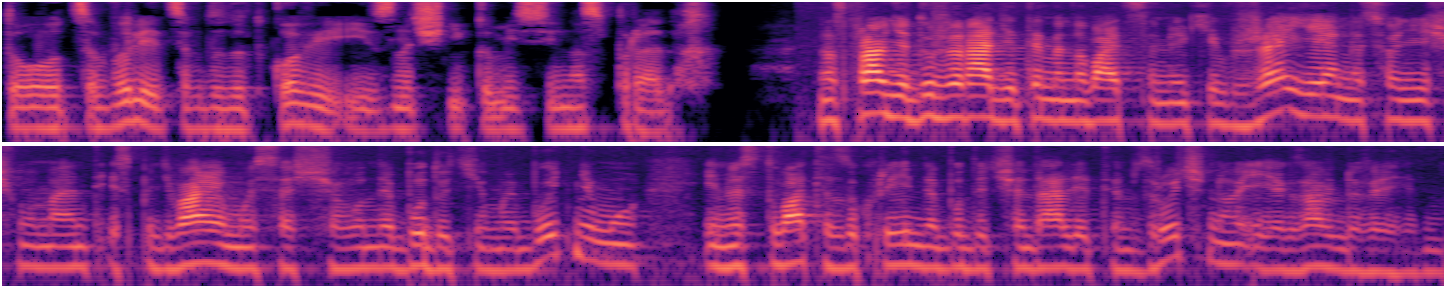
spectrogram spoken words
то це виліється в додаткові і значні комісії на спредах. Насправді дуже раді тим інноваціям, які вже є на сьогоднішній момент, і сподіваємося, що вони будуть і в майбутньому. Інвестувати з України буде чи далі тим зручно і як завжди вигідно.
